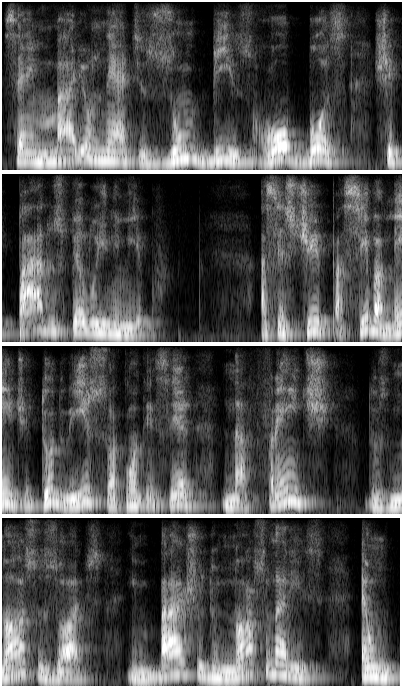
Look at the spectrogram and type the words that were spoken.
serem marionetes, zumbis, robôs chipados pelo inimigo assistir passivamente tudo isso acontecer na frente dos nossos olhos, embaixo do nosso nariz, é um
